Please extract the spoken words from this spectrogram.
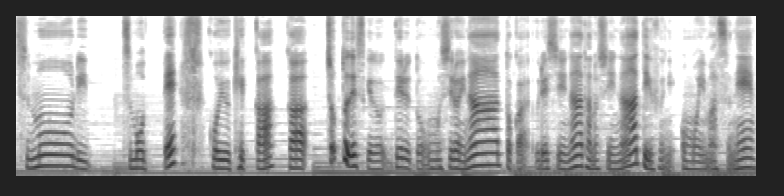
積もり、積もって、こういう結果がちょっとですけど出ると面白いなとか嬉しいな楽しいなっていうふうに思いますね。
